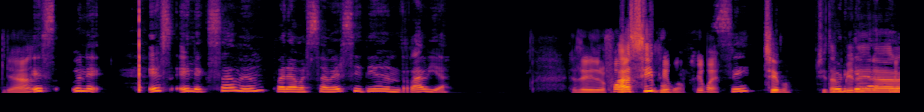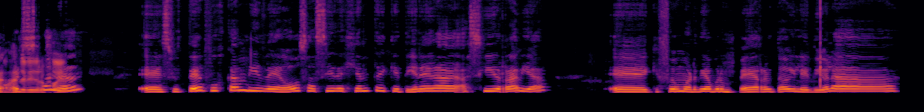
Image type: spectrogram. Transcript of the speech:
¿Ya? es, un, e- es el examen para saber si tienen rabia. Es de la hidrofobia. Ah, sí, po. po, sí, pues. ¿sí? Sí, po. Sí, también Porque era. la eh, si ustedes buscan videos así de gente que tiene así rabia, eh, que fue mordida por un perro y todo, y le dio la,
